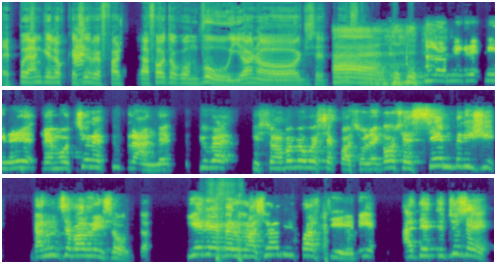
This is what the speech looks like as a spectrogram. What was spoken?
E poi anche l'occasione per farsi la foto con voi, o no, Giuseppe? Eh. Allora, mi mi l'emozione più grande, più che, che sono proprio queste qua, sono le cose semplici che non si parla di soldi. Ieri per una signora di quartieri ha detto Giuseppe,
